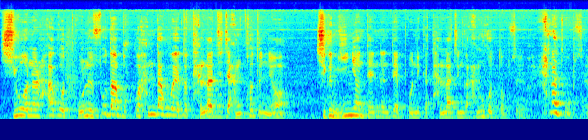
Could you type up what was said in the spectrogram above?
지원을 하고 돈을 쏟아붓고 한다고 해도 달라지지 않거든요. 지금 2년 됐는데 보니까 달라진 거 아무것도 없어요. 하나도 없어요.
